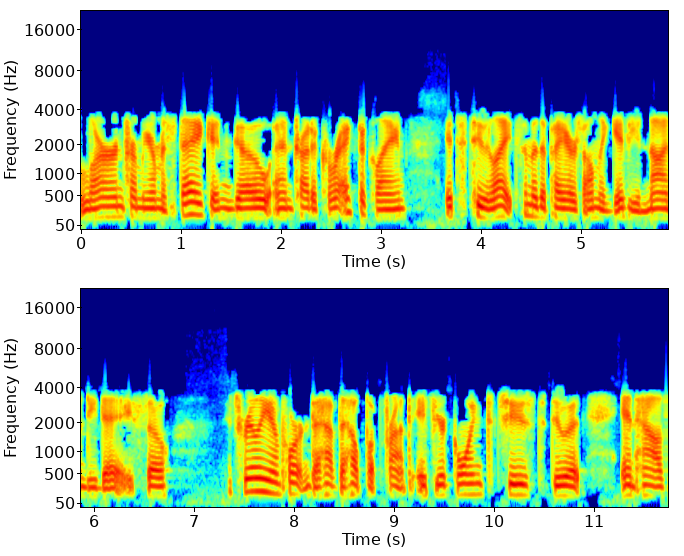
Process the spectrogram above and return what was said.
learn from your mistake and go and try to correct a claim it's too late. Some of the payers only give you 90 days. So it's really important to have the help up front. If you're going to choose to do it in house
